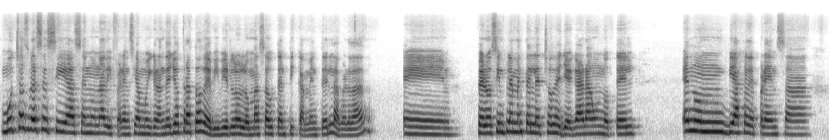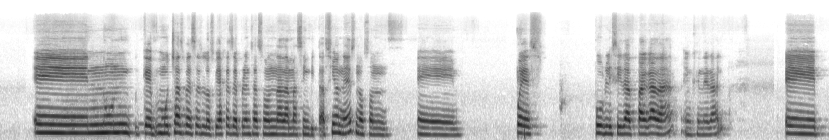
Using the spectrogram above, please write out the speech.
Muchas veces sí hacen una diferencia muy grande. Yo trato de vivirlo lo más auténticamente, la verdad. Eh, pero simplemente el hecho de llegar a un hotel en un viaje de prensa, en un, que muchas veces los viajes de prensa son nada más invitaciones, no son, eh, pues, publicidad pagada en general, eh,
